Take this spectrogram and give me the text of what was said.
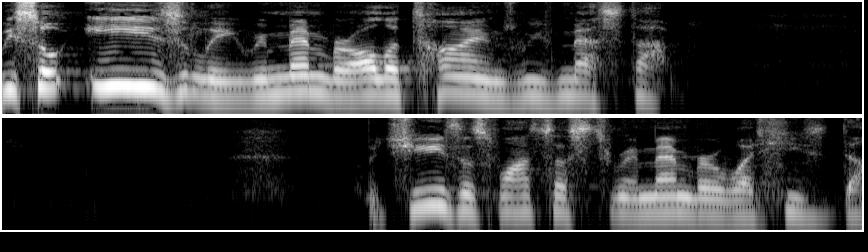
We so easily remember all the times we've messed up. But Jesus wants us to remember what he's done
